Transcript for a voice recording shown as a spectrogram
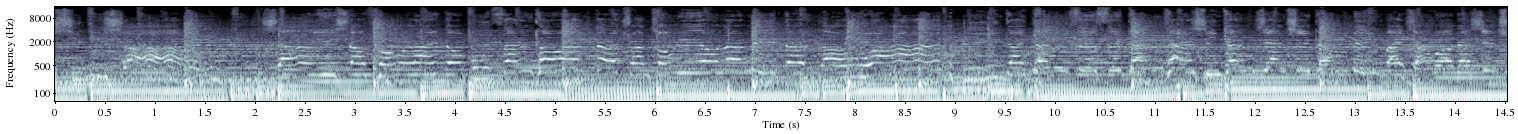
心上，像一艘从来都不曾靠岸的船，终于有了你的港湾。你应该更自私、更贪心、更坚持、更明白，将我的心全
